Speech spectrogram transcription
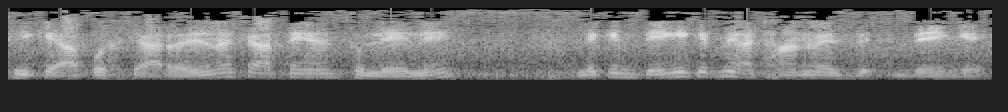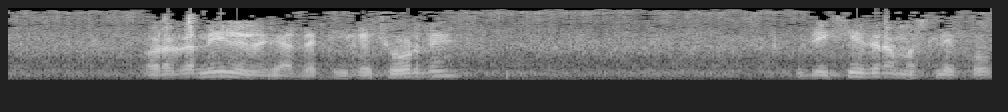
ٹھیک ہے، آپ کو اختیار لینا چاہتے ہیں تو لے لیں۔ لیکن دیں گے کتنے؟ اٹھانوے دیں گے۔ اور اگر نہیں لینا چاہتے، ٹھیک ہے، چھوڑ دیں۔ دیکھیے ذرا مسئلے کو۔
